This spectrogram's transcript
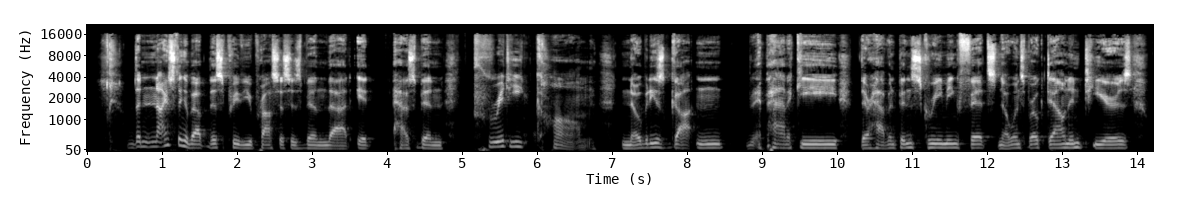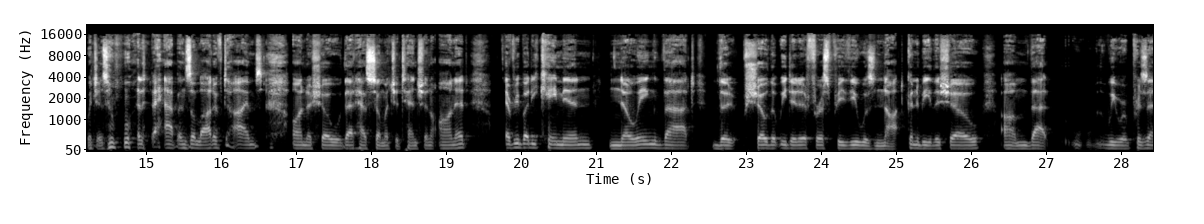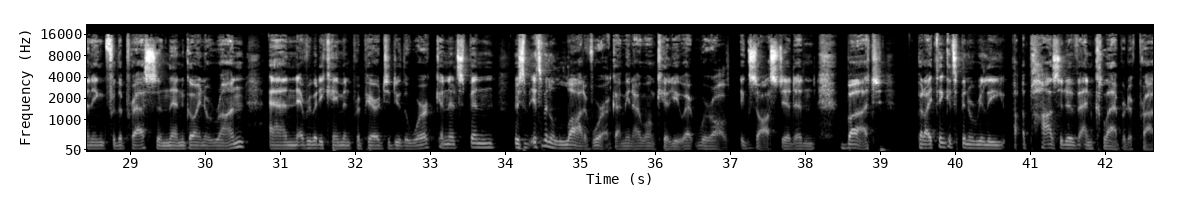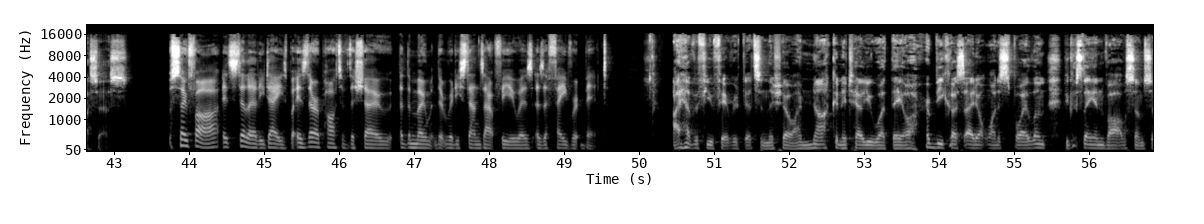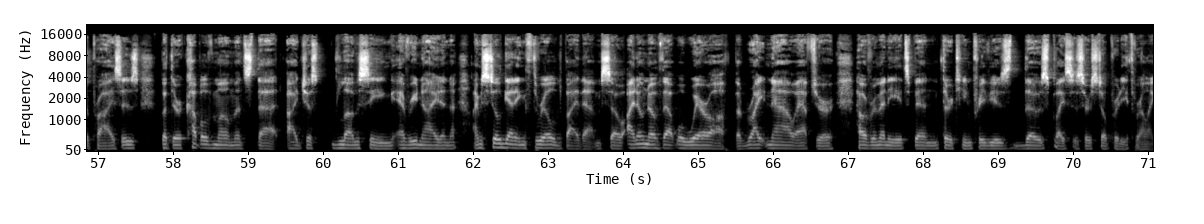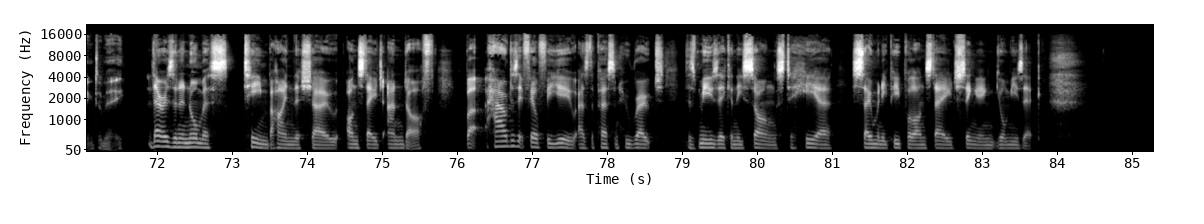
The nice thing about this preview process has been that it has been pretty calm. Nobody's gotten panicky. There haven't been screaming fits. No one's broke down in tears, which is what happens a lot of times on a show that has so much attention on it. Everybody came in knowing that the show that we did at first preview was not going to be the show um, that we were presenting for the press and then going to run and everybody came in prepared to do the work and it's been there's it's been a lot of work. I mean i won't kill you eh, we're all exhausted and but but i think it's been a really a positive and collaborative process. So far it's still early days but is there a part of the show at the moment that really stands out for you as as a favorite bit I have a few favorite bits in the show. I'm not going to tell you what they are because I don't want to spoil them because they involve some surprises. But there are a couple of moments that I just love seeing every night, and I'm still getting thrilled by them. So I don't know if that will wear off. But right now, after however many it's been, 13 previews, those places are still pretty thrilling to me. There is an enormous team behind this show on stage and off. But how does it feel for you as the person who wrote this music and these songs to hear so many people on stage singing your music?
